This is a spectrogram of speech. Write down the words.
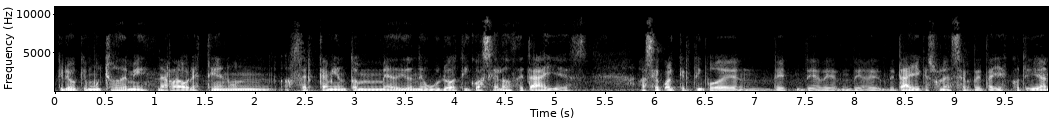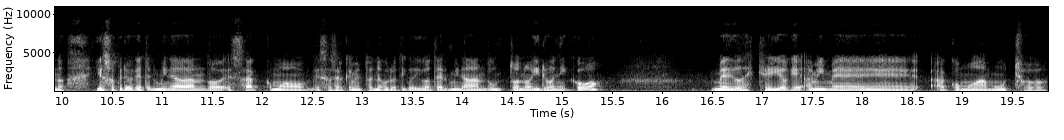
Creo que muchos de mis narradores tienen un acercamiento medio neurótico hacia los detalles, hacia cualquier tipo de, detalle, que suelen ser detalles cotidianos. Y eso creo que termina dando, esa, como ese acercamiento neurótico, digo, termina dando un tono irónico, medio descreído, que a mí me acomoda mucho.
